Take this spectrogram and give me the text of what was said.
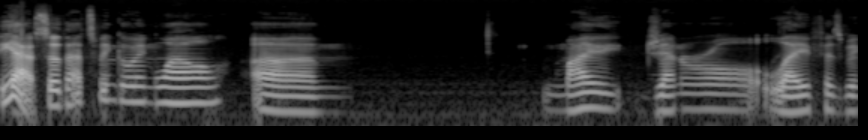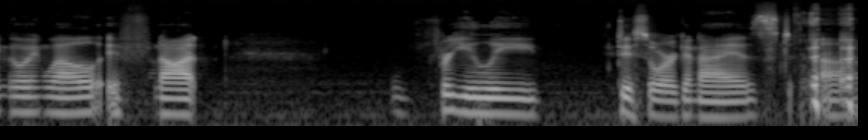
yeah. So that's been going well. Um, my general life has been going well, if not really disorganized. Um,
